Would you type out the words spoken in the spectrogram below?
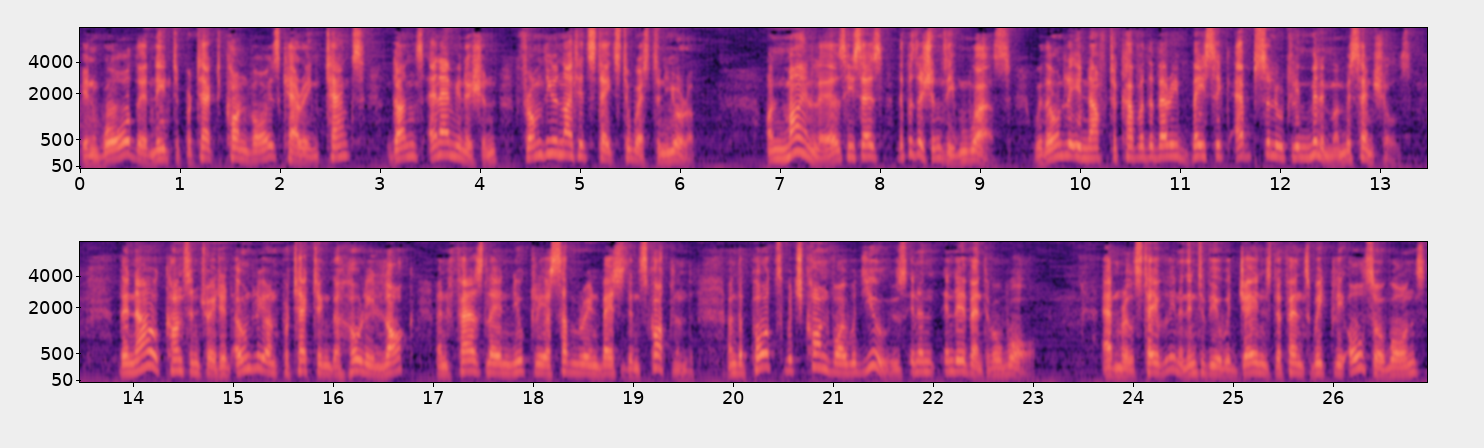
In war, they need to protect convoys carrying tanks, guns and ammunition from the United States to Western Europe. On mine layers, he says the position's even worse, with only enough to cover the very basic, absolutely minimum essentials. They're now concentrated only on protecting the Holy Loch and Faslane nuclear submarine bases in Scotland and the ports which Convoy would use in, an, in the event of a war. Admiral Staveley, in an interview with Jane's Defense Weekly, also warns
